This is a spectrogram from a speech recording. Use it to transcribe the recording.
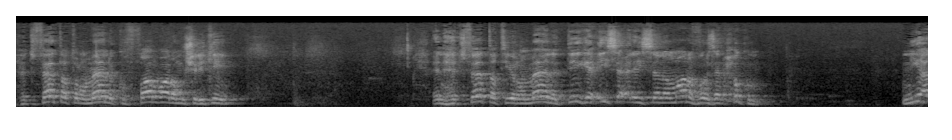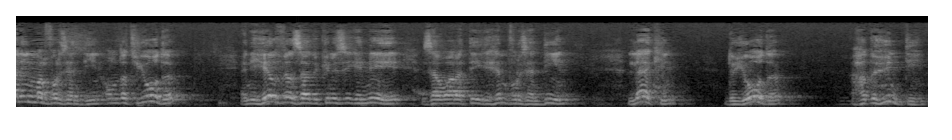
Het feit dat Romeinen kuffar waren mushrikeen. En het feit dat die Romeinen tegen Isa salam waren voor zijn hukum. Niet alleen maar voor zijn dien, omdat Joden, en die heel veel zouden kunnen zeggen nee, zij waren tegen hem voor zijn dien. Lekin, de Joden hadden hun dien.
